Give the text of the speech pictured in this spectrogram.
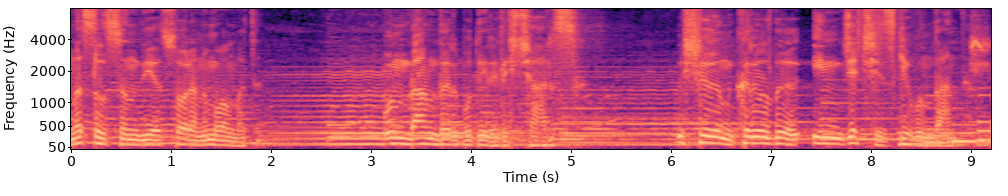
Nasılsın diye soranım olmadı. Bundandır bu diriliş çağrısı. Işığın kırıldığı ince çizgi bundandır.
